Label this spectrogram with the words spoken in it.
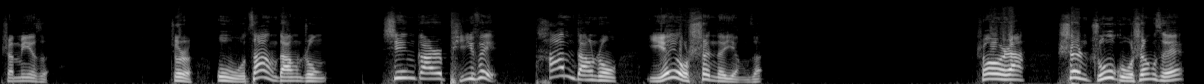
什么意思？就是五脏当中，心肝脾肺，他们当中也有肾的影子，是不是？啊？肾主骨生髓，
